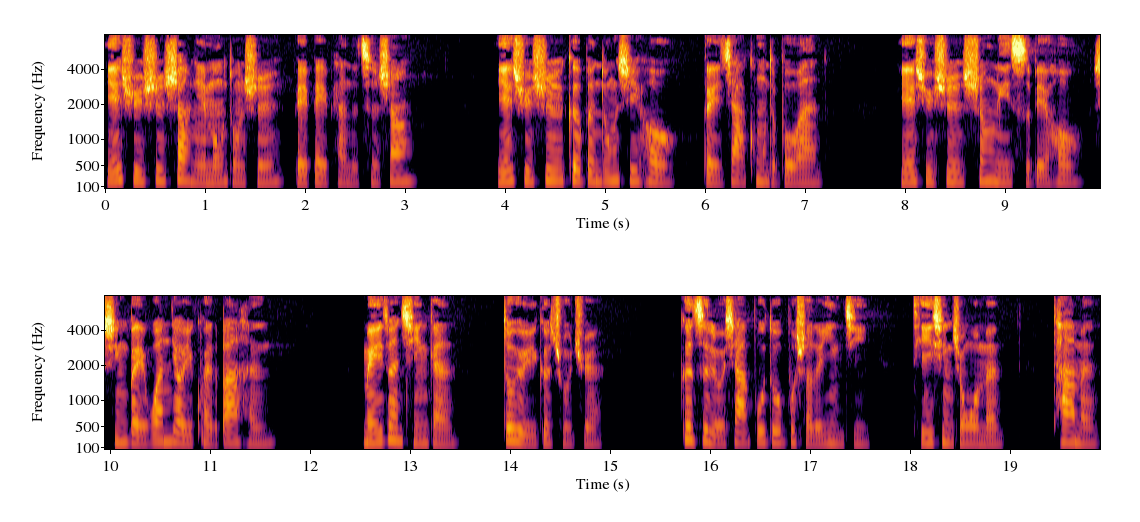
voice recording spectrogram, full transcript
也许是少年懵懂时被背叛的刺伤。也许是各奔东西后被架空的不安，也许是生离死别后心被剜掉一块的疤痕。每一段情感都有一个主角，各自留下不多不少的印记，提醒着我们，他们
